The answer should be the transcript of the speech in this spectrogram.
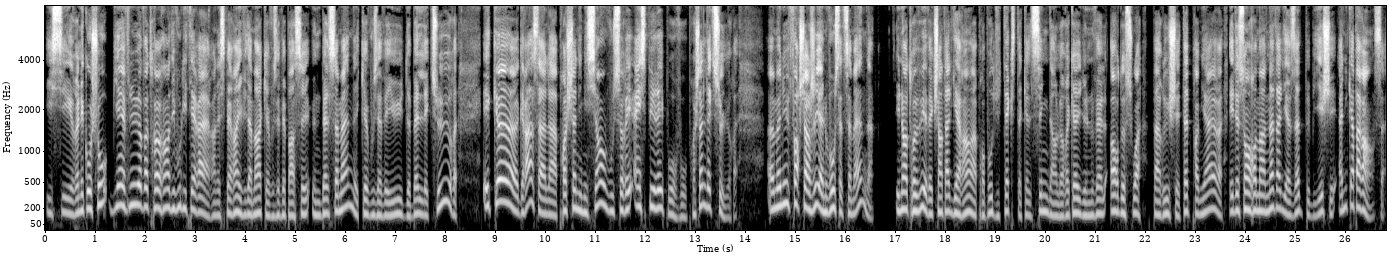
Ici René Cochot, bienvenue à votre rendez-vous littéraire, en espérant évidemment que vous avez passé une belle semaine et que vous avez eu de belles lectures et que grâce à la prochaine émission, vous serez inspiré pour vos prochaines lectures. Un menu fort chargé à nouveau cette semaine. Une entrevue avec Chantal Garand à propos du texte qu'elle signe dans le recueil de nouvelles Hors de soi, paru chez Tête Première, et de son roman Natalia Z, publié chez Annika Parence.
